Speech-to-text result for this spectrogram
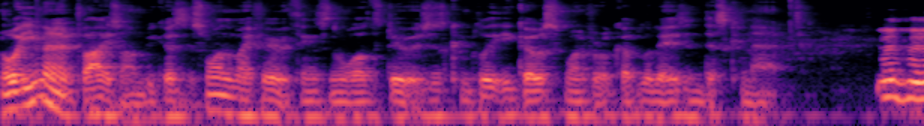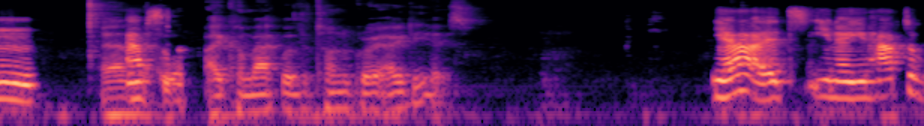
or even advise on, because it's one of my favorite things in the world to do. Is just completely go somewhere for a couple of days and disconnect. hmm And Absolutely. I come back with a ton of great ideas. yeah it's you know you have to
